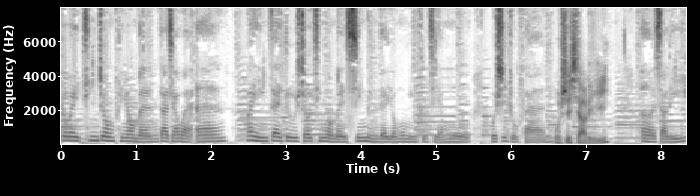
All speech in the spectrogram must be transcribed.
各位听众朋友们，大家晚安，欢迎再度收听我们心灵的游牧民族节目，我是主凡，我是小黎。嗯，小黎，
